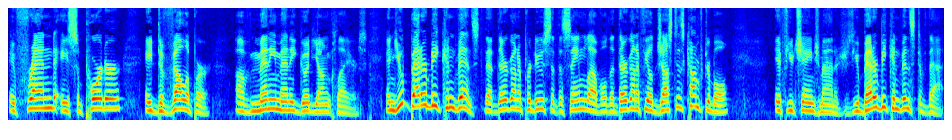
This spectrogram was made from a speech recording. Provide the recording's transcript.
a friend, a supporter, a developer of many, many good young players. And you better be convinced that they're going to produce at the same level, that they're going to feel just as comfortable if you change managers. You better be convinced of that.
